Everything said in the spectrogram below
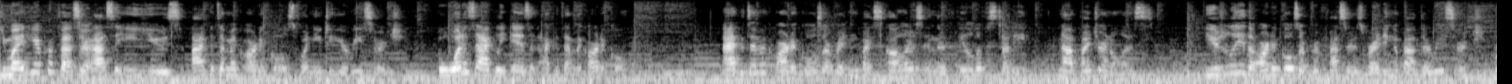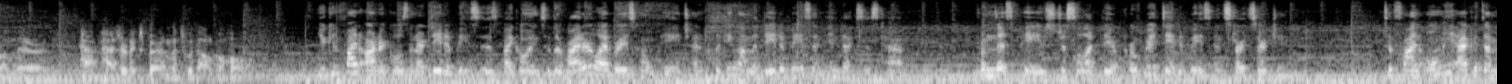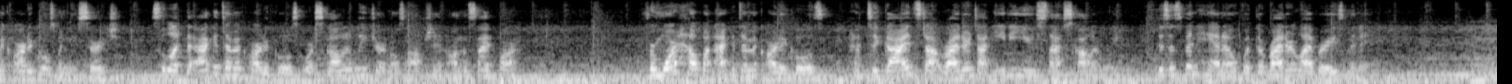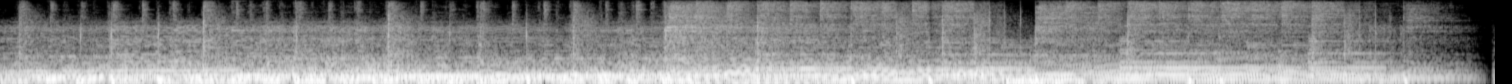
You might hear professor ask that you use academic articles when you do your research, but what exactly is an academic article? Academic articles are written by scholars in their field of study, not by journalists. Usually the articles are professors writing about their research. From their haphazard experiments with alcohol. You can find articles in our databases by going to the Rider Library's homepage and clicking on the Database and Indexes tab. From this page, just select the appropriate database and start searching. To find only academic articles when you search, select the Academic Articles or Scholarly Journals option on the sidebar. For more help on academic articles, head to guides.rider.edu/scholarly. This has been Hannah with the Rider Libraries Minute.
